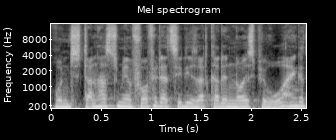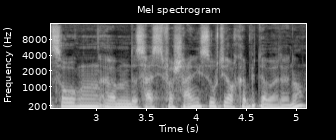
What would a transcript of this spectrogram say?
Und dann hast du mir im Vorfeld erzählt, ihr seid gerade in ein neues Büro eingezogen. Ähm, das heißt, wahrscheinlich sucht ihr auch gerade Mitarbeiter, ne?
